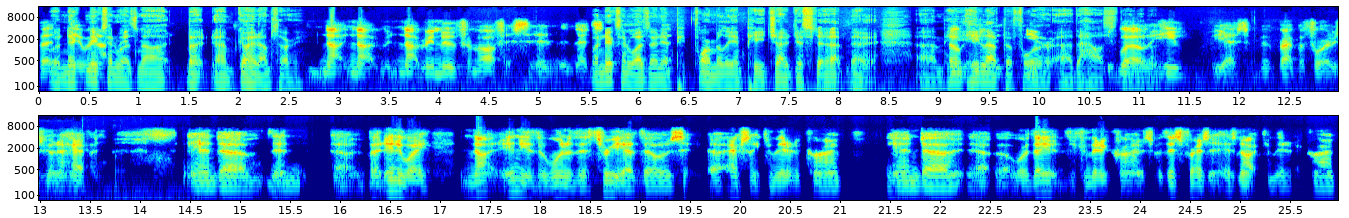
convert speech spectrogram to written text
But well, Nick, Nixon not, was not. But um, go ahead. I'm sorry. Not not not removed from office. well, Nixon wasn't imp- formally impeached. I just uh, uh, um, he, okay. he left before he, the House. Well, he yes, right before it was going to happen, and um, and uh, but anyway, not any of the one of the three of those uh, actually committed a crime, and uh, uh, or they committed crimes, but this president has not committed a crime.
